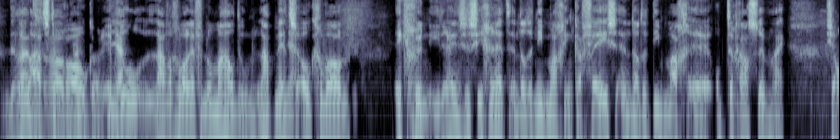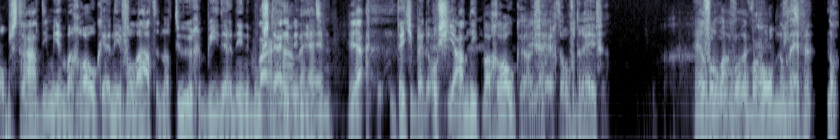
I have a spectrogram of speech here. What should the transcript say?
De, De laatste, roker. Ik Ja. bedoel, laten we gewoon even normaal doen. Laat mensen ook gewoon... Ik gun iedereen zijn sigaret. En dat het niet mag in cafés. En dat het niet mag eh, op terrassen. Maar als je op straat niet meer mag roken. En in verlaten natuurgebieden. En in de woestijnen niet. heen? Ja, Dat je bij de oceaan niet mag roken. Dat is echt overdreven. heel belachelijk. waarom nog niet? Even, nog,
